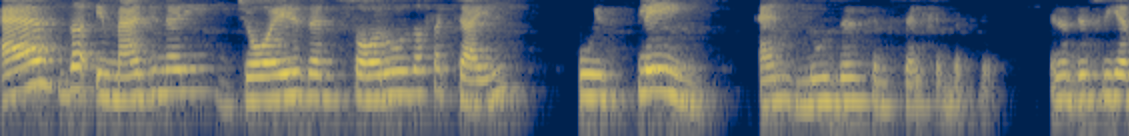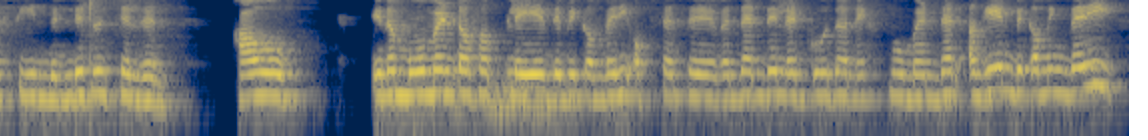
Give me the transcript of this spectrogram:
as the imaginary joys and sorrows of a child who is playing and loses himself in the play. You know, this we have seen with little children, how in a moment of a play they become very obsessive and then they let go the next moment, then again becoming very,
